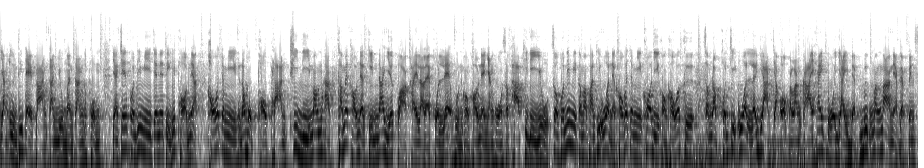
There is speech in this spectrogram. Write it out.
อย่างอื่นที่แตกต่างกันอยู่เหมือนกันครับผมอย่างเช่นคนที่มีเจเนติกที่ผอมเนี่ยเขาก็จะมีระบบเผาผลาญที่ดีมากๆทำให้เขาเนี่ยกินได้เยอะกว่าใครหลายๆคนและหุ่นของเขาเนี่ยยังคงสภาพที่ดีอยู่ ส่วนคนที่มีกรรมพันธุ์ที่อ้วนเนี่ยเขาก็จะมีข้อดีของเขาก็คือสำหรับคนที่อ้วนแล้วอยากจะออกกำลังกายให้ตัวใหญ่แบบบึกมากๆเนี่ยแบบเป็นส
